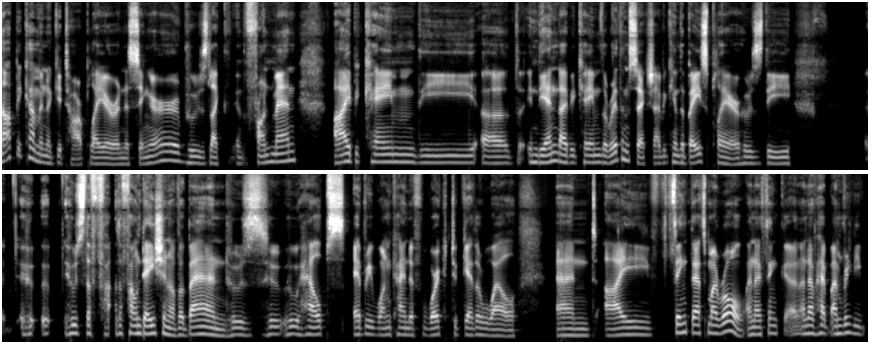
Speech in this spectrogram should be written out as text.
not becoming a guitar player and a singer who's like the front man. I became the, uh, the in the end I became the rhythm section. I became the bass player who's the who, who- who's the the foundation of a band who's who who helps everyone kind of work together well and i think that's my role and i think uh, and I've had, i'm really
